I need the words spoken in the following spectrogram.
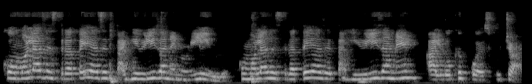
cómo las estrategias se tangibilizan en un libro, cómo las estrategias se tangibilizan en algo que puedo escuchar.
